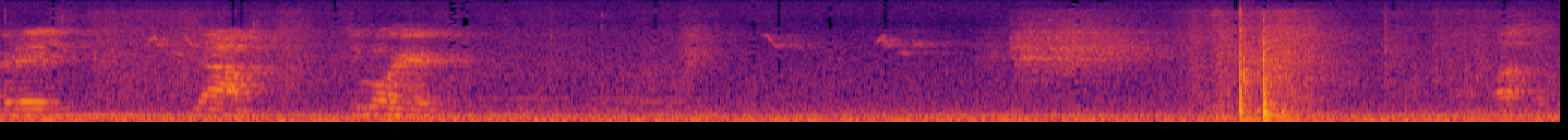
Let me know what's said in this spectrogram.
There it is. Now, two more here. Last one.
